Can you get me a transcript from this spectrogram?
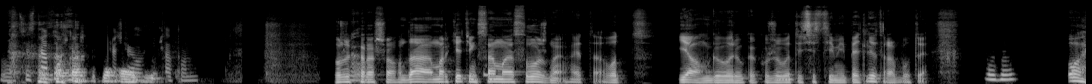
Вот, сестра тоже немножко покричала в диктофон. Тоже хорошо. Да, маркетинг самое сложное. Это вот я вам говорю, как уже в этой системе 5 лет работаю. Угу. Ой,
